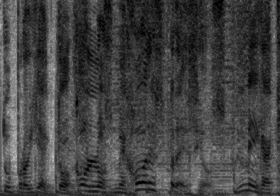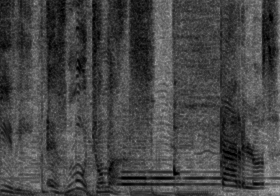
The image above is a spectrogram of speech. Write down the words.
tu proyecto con los mejores precios. Mega Kiwi es mucho más. Carlos,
